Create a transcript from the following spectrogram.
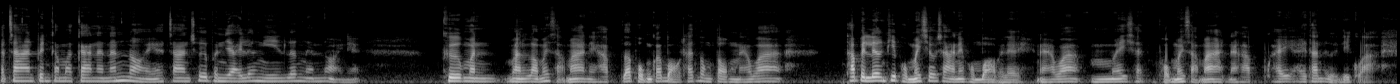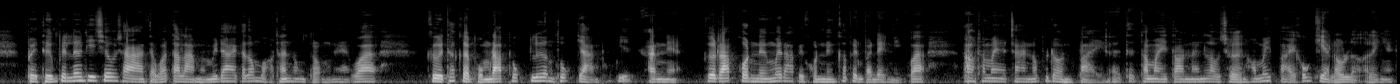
อาจารย์เป็นกรรมการอันนั้นหน่อย อาจารย์ช่วยบรรยายเรื่องนี้เรื่องนั้นหน่อยเนี่ยคือมันมันเราไม่สามารถนะครับ แล้วผมก็บอกท่านตรงๆนะว่าถ้าเป็นเรื่องที่ผมไม่เชี่ยวชาญเนี่ยผมบอกไปเลยนะว่าไม่ใช่ผมไม่สามารถนะครับให้ให้ท่านอื่นดีกว่า ไปถึงเป็นเรื่องที่เชี่ยวชาญ แต่ว่าตารางมันไม่ได้ก็ต้องบอกท่านตรงๆนะว่า คือถ้าเกิดผมรับทุกเรื่องทุกอย่างทุกอันเนี่ยคือรับคนนึงไม่รับอีกคนนึงก็เป็นประเด็นอีกว่าเอาทำไมอาจารย์นพดลไปแล้วทำไมตอนนั้นเราเชิญเขาไม่ไปเขาเกลียดเราเหรออะไรเงี้ย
